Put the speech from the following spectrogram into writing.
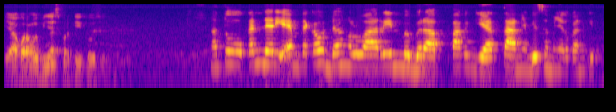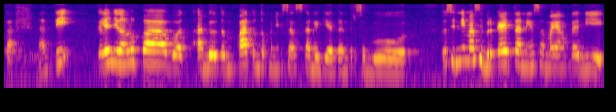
Ya kurang lebihnya seperti itu sih. Nah tuh kan dari MTK udah ngeluarin beberapa kegiatan yang bisa menyatukan kita. Nanti Kalian jangan lupa buat ambil tempat untuk menyukseskan kegiatan tersebut. Terus ini masih berkaitan nih sama yang tadi.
